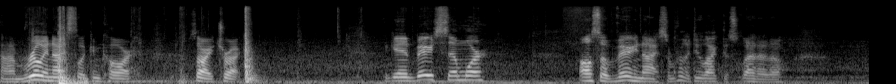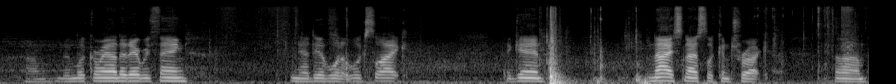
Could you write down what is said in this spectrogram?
Um, really nice looking car. Sorry, truck. Again, very similar. Also very nice. I really do like this leather though. Um, then look around at everything. Give you an idea of what it looks like. Again, nice, nice looking truck. Um,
